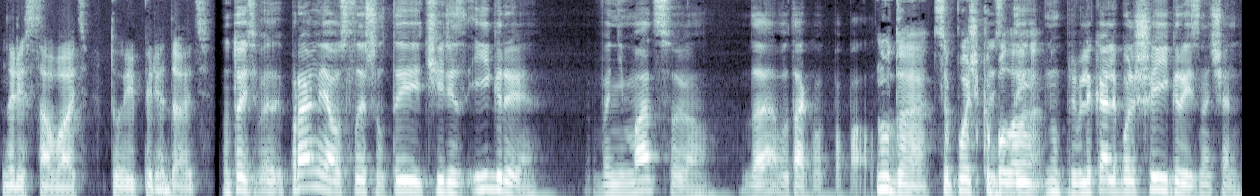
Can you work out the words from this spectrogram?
нарисовать, то и передать. Ну, то есть, э, правильно я услышал, ты через игры в анимацию да, вот так вот попал. Ну да, цепочка То была. Ты, ну, привлекали больше игры изначально.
